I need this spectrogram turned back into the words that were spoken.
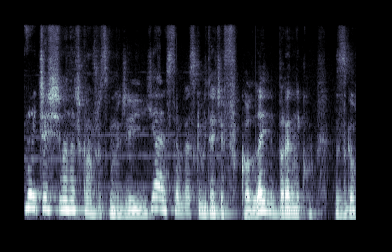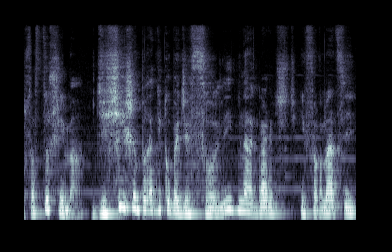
No i cześć, siemaneczko wszystkim ludzie, ja jestem Weski, witajcie w kolejnym poradniku z Ghost of Tsushima. W dzisiejszym poradniku będzie solidna garść informacji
